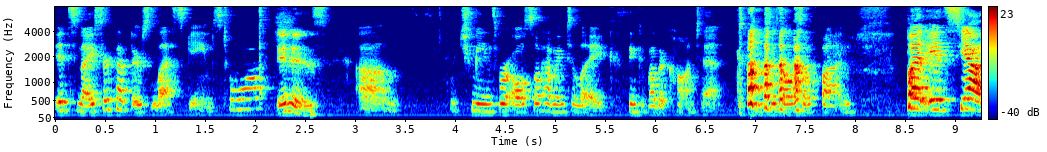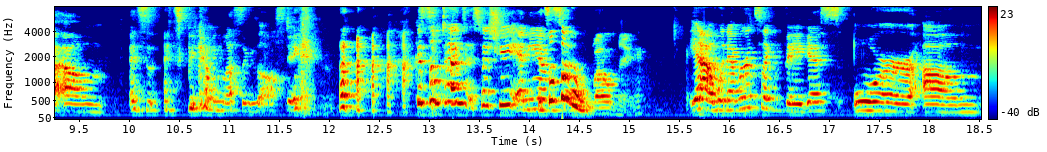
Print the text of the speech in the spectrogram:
it's nicer that there's less games to watch, It is. um, which means we're also having to like think of other content, which is also fun. But it's yeah, um, it's it's becoming less exhausting because sometimes, especially any it's of also overwhelming. yeah, whenever it's like Vegas or um,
